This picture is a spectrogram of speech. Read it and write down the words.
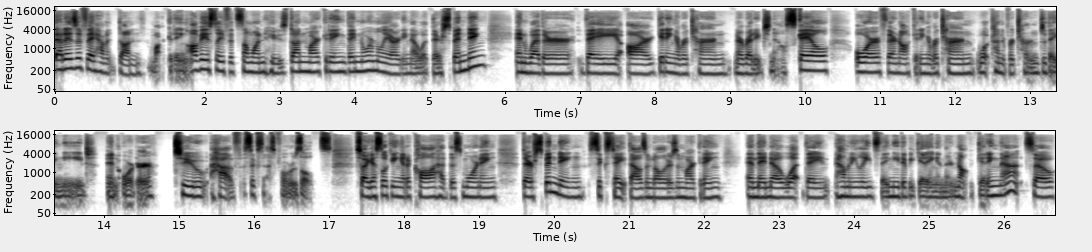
That is if they haven't done marketing. Obviously, if it's someone who's done marketing, they normally already know what they're spending and whether they are getting a return, they're ready to now scale, or if they're not getting a return, what kind of return do they need in order to have successful results. So I guess looking at a call I had this morning, they're spending six to eight thousand dollars in marketing and they know what they how many leads they need to be getting and they're not getting that. So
